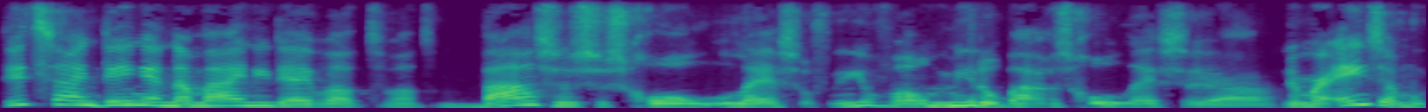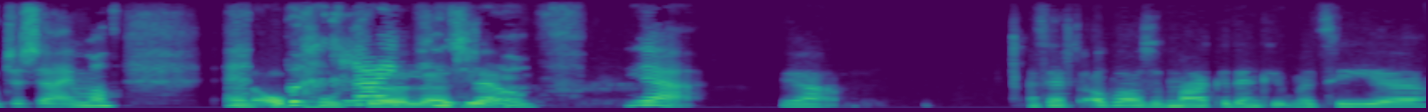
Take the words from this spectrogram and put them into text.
dit zijn dingen naar mijn idee wat, wat basisschoolles of in ieder geval middelbare schoolles ja. nummer één zou moeten zijn. Want hè, En begrijp jezelf. Ja, Ja. Het heeft ook wel eens te maken, denk ik, met die eh,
